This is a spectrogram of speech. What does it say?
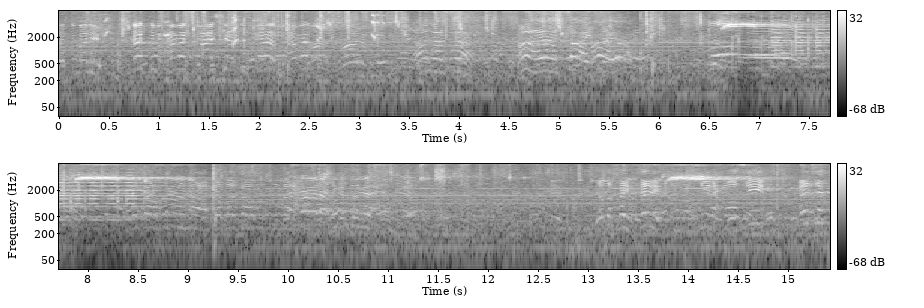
قدم عليه. قدم حمد مع الشعب الفاس حمد يلا خير خير. واصلين إحنا واصلين انزل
